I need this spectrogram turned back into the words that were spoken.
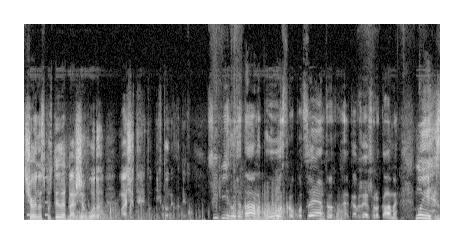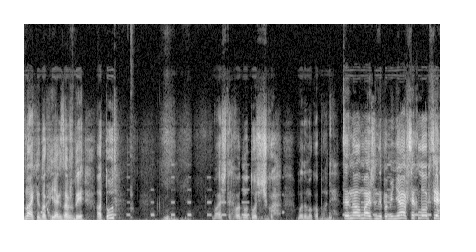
щойно спустили першу воду. Бачите, тут ніхто не ходив. Всі бігають там, по острову, по центру, яка вже ж роками. Ну і знахідок, як завжди. А тут, бачите, в одну точечку будемо копати. Сигнал майже не помінявся, хлопці.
